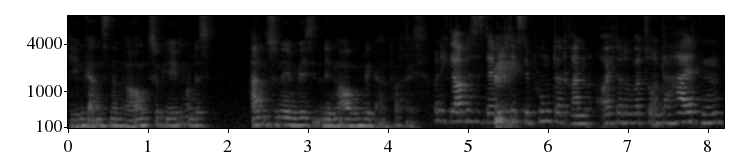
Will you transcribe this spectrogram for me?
dem Ganzen einen Raum zu geben und es anzunehmen, wie es in dem Augenblick einfach ist. Und ich glaube, das ist der wichtigste Punkt daran, euch darüber zu unterhalten,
